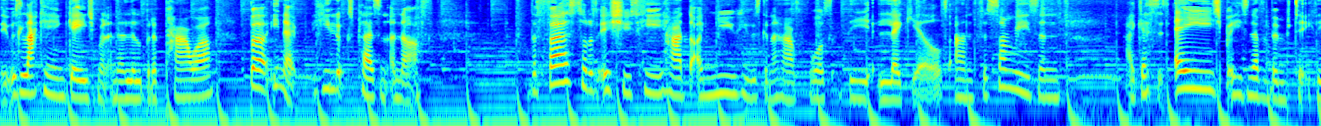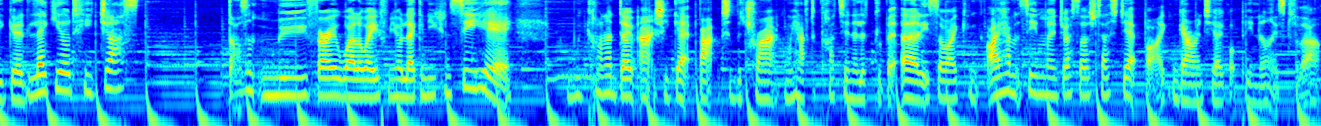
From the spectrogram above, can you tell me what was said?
it was lacking engagement and a little bit of power. But, you know, he looks pleasant enough. The first sort of issues he had that I knew he was going to have was the leg yield, and for some reason, I guess it's age, but he's never been particularly good. Leg yield, he just doesn't move very well away from your leg, and you can see here we kind of don't actually get back to the track and we have to cut in a little bit early. So I can I haven't seen my dressage test yet but I can guarantee I got penalised for that.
